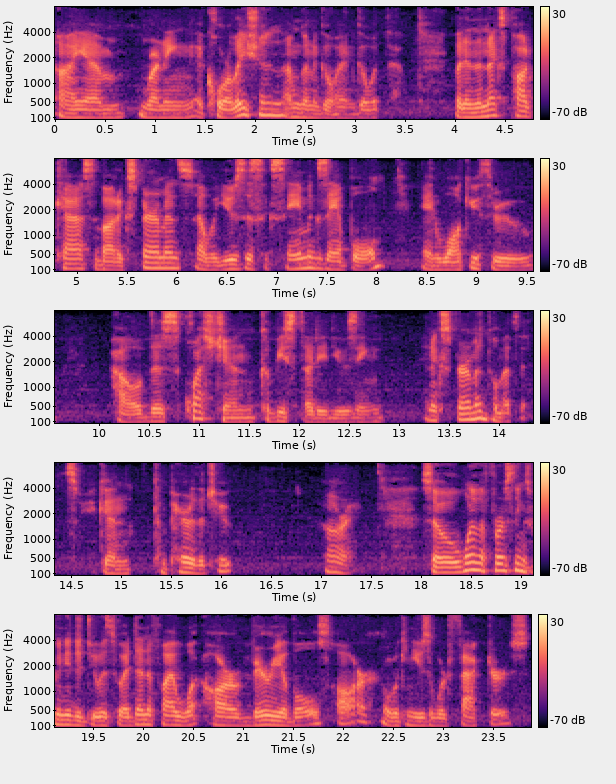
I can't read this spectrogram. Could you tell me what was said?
I am running a correlation, I'm going to go ahead and go with that. But in the next podcast about experiments, I will use this same example and walk you through how this question could be studied using an experimental method so you can compare the two. All right. So, one of the first things we need to do is to identify what our variables are, or we can use the word factors.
